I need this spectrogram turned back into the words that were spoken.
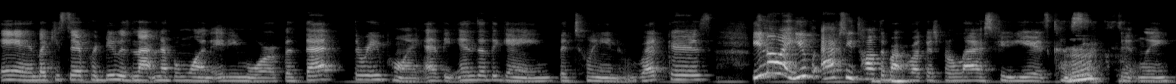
And like you said, Purdue is not number one anymore. But that three point at the end of the game between Rutgers, you know what? You've actually talked about Rutgers for the last few years mm-hmm. consistently.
